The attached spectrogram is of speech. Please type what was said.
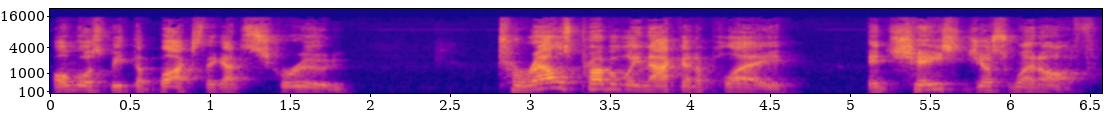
almost beat the Bucs. They got screwed. Terrell's probably not going to play, and Chase just went off.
